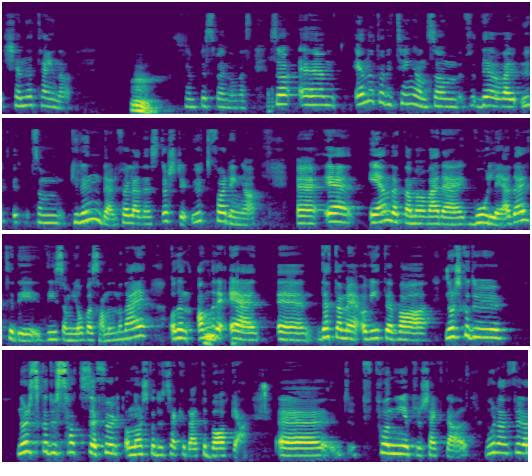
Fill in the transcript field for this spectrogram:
kjennetegner. Mm. Kjempespennende. Så eh, en av de tingene som det å være ut, som gründer føler jeg er den største utfordringa, eh, er en dette med å være god leder til de, de, som jobber sammen med deg. Og den andre er eh, dette med å vite hva Når skal du når skal du satse fullt, og når skal du trekke deg tilbake eh, på nye prosjekter? Hvordan, for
